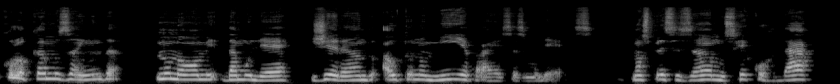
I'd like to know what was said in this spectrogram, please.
colocamos ainda no nome da mulher, gerando autonomia para essas mulheres. Nós precisamos recordar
